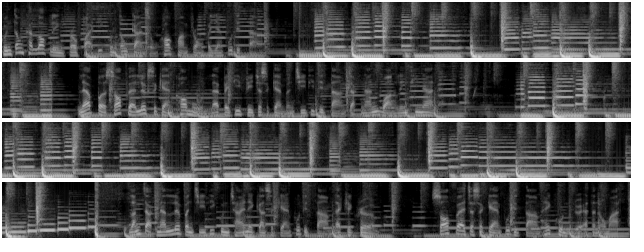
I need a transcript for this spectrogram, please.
คุณต้องคัดลอกลิงก์โปรไฟล์ที่คุณต้องการส่งข้อความตรงไปยังผู้ติดตาม แล้วเปิดซอฟต์แวร์เลือกสแกนข้อมูล และไปที่ฟีเจอร์สแกนบัญชีที่ติดตามจากนั้นวางลิงก์ที่นั่น จากนั้นเลือกบัญชีที่คุณใช้ในการสแกนผู้ติดตามและคลิกเริ่ม ซอฟต์แวร์จะสแกนผู้ติดตามให้คุณโดยอัตโนมัติ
